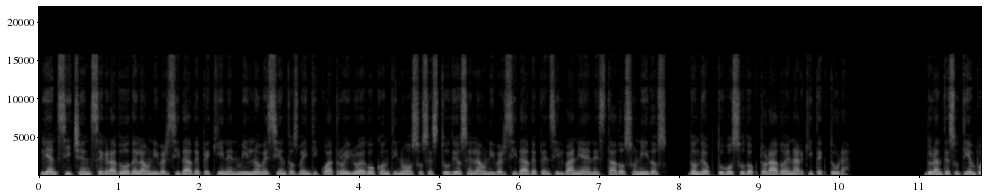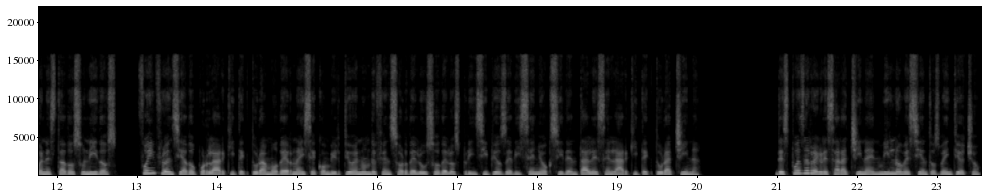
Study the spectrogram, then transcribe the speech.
Liang Xicheng se graduó de la Universidad de Pekín en 1924 y luego continuó sus estudios en la Universidad de Pensilvania en Estados Unidos, donde obtuvo su doctorado en arquitectura. Durante su tiempo en Estados Unidos, fue influenciado por la arquitectura moderna y se convirtió en un defensor del uso de los principios de diseño occidentales en la arquitectura china. Después de regresar a China en 1928,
